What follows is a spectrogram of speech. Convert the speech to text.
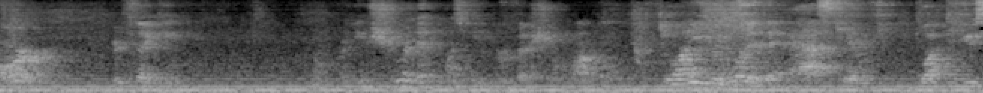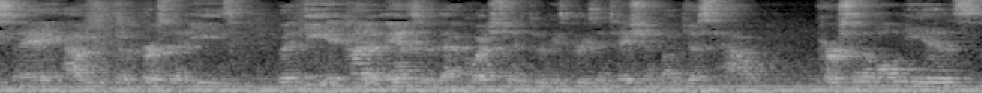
arm, you're thinking, are you sure that must be a professional model? Well, I even wanted to ask him, what do you say, how do you put a person at ease? But he, it kind of answered that question through his presentation by just how personable he is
